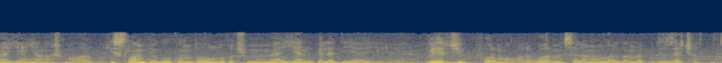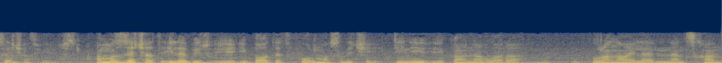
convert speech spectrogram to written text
müəyyən yanaşmalar var. İslam hüququnda olduğu kimi müəyyən belə deyək, e, vergi formaları var. Məsələn, onlardan da biri zəkat, zəkat verirsən. Amma zəkat elə bir e, ibadət formasıdır ki, dini e, qaynaqlara Quran ayələrindən çıxan,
